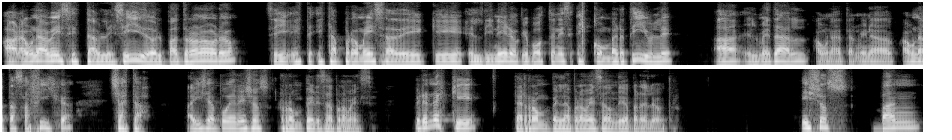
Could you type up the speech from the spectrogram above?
Ahora, una vez establecido el patrón oro, ¿sí? Este- esta promesa de que el dinero que vos tenés es convertible a el metal, a una determinada, a una tasa fija, ya está. Ahí ya pueden ellos romper esa promesa. Pero no es que te rompen la promesa de un día para el otro. Ellos van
